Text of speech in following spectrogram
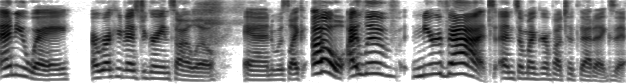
Anyway, I recognized a grain silo and was like, "Oh, I live near that." And so my grandpa took that exit.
